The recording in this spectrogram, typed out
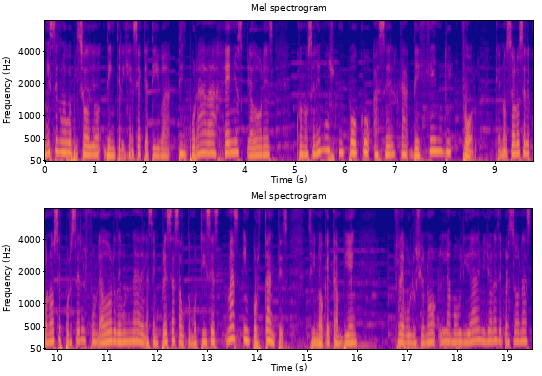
En este nuevo episodio de Inteligencia Creativa, temporada Genios Creadores, conoceremos un poco acerca de Henry Ford, que no solo se le conoce por ser el fundador de una de las empresas automotrices más importantes, sino que también revolucionó la movilidad de millones de personas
